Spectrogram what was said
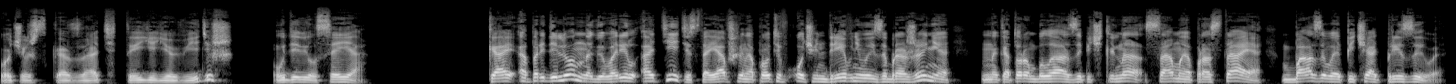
Хочешь сказать, ты ее видишь? Удивился я. Кай определенно говорил о Тете, стоявшей напротив очень древнего изображения, на котором была запечатлена самая простая, базовая печать призыва.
